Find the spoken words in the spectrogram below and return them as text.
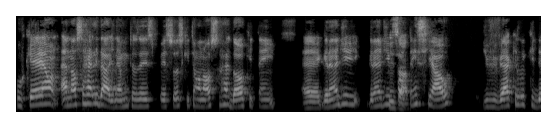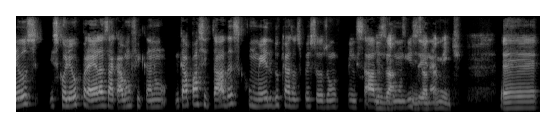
porque é, é a nossa realidade, né? Muitas vezes pessoas que estão ao nosso redor, que têm é, grande, grande potencial de viver aquilo que Deus escolheu para elas, acabam ficando incapacitadas com medo do que as outras pessoas vão pensar, do Exato, que vão dizer, né? exatamente. É,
